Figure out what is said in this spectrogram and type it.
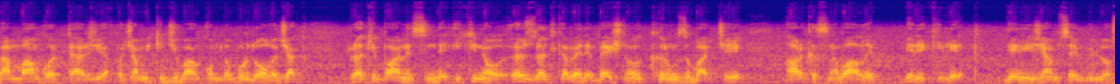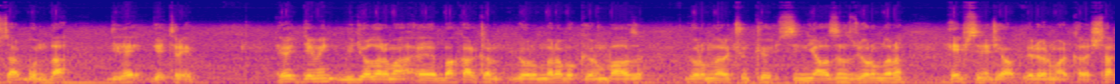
Ben banko tercih yapacağım. İkinci bankom da burada olacak. Rakiphanesinde 2 nolu Özlatika ve de 5 nolu Kırmızı Bahçe'yi arkasına bağlayıp 1-2'li deneyeceğim sevgili dostlar. Bunu da dile getireyim. Evet demin videolarıma e, bakarken yorumlara bakıyorum bazı yorumlara çünkü sizin yazdığınız yorumların hepsine cevap veriyorum arkadaşlar.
